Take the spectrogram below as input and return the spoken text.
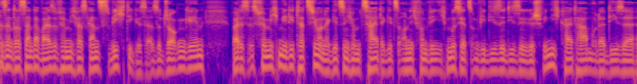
Ist interessanterweise für mich was ganz Wichtiges. Also joggen gehen, weil das ist für mich Meditation. Da geht es nicht um Zeit, da geht es auch nicht von wegen, ich muss jetzt irgendwie diese, diese Geschwindigkeit haben oder diese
